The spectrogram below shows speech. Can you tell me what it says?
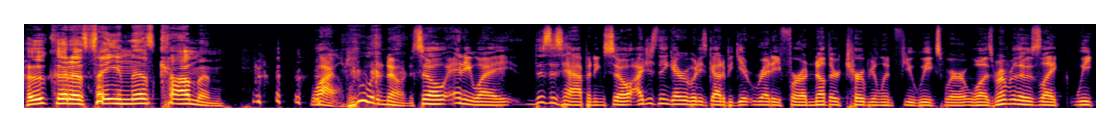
Who could have seen this coming? Wild. Who would have known? So anyway, this is happening. So I just think everybody's got to be get ready for another turbulent few weeks where it was. Remember those like week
